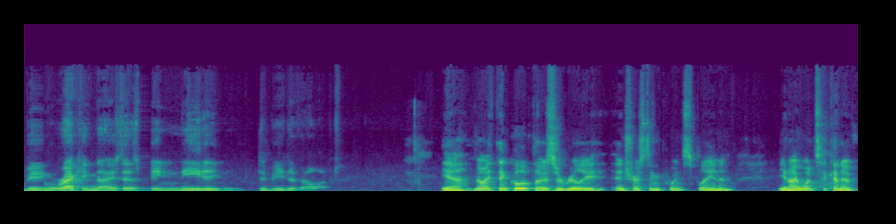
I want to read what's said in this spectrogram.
being recognized as being needing to be developed? Yeah, no, I think all of those are really interesting points, Blaine. And you know, I want to kind of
